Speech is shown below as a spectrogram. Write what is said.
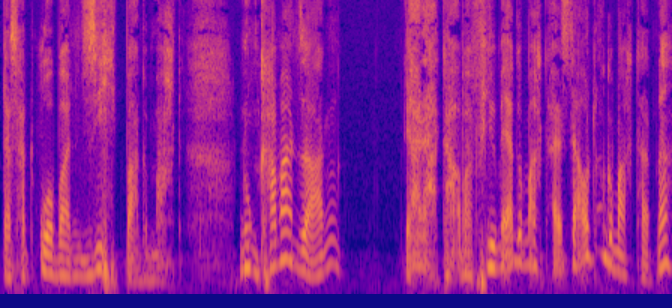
Das hat Urban sichtbar gemacht. Nun kann man sagen, ja, da hat er aber viel mehr gemacht, als der Autor gemacht hat, ne?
